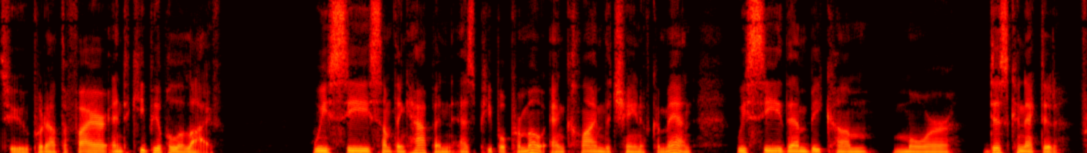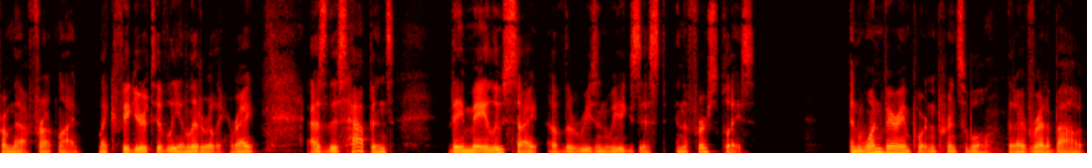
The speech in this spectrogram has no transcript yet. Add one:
to put out the fire, and to keep people alive. We see something happen as people promote and climb the chain of command. We see them become more disconnected from that front line, like figuratively and literally, right? As this happens, they may lose sight of the reason we exist in the first place. And one very important principle that I've read about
